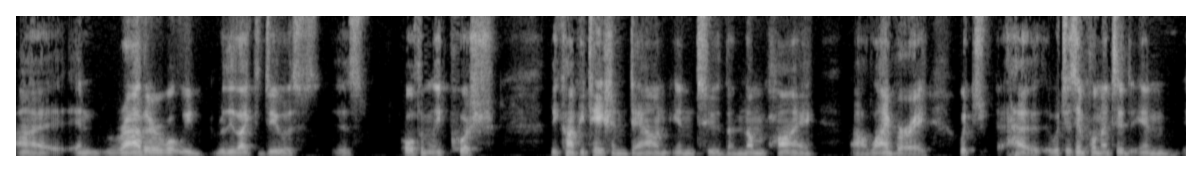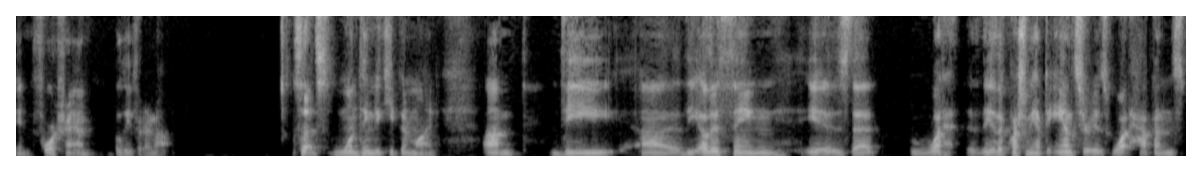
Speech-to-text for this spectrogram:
Uh, and rather, what we'd really like to do is, is ultimately push the computation down into the NumPy uh, library, which, has, which is implemented in, in Fortran, believe it or not. So that's one thing to keep in mind. Um, the uh, the other thing is that what the other question we have to answer is what happens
